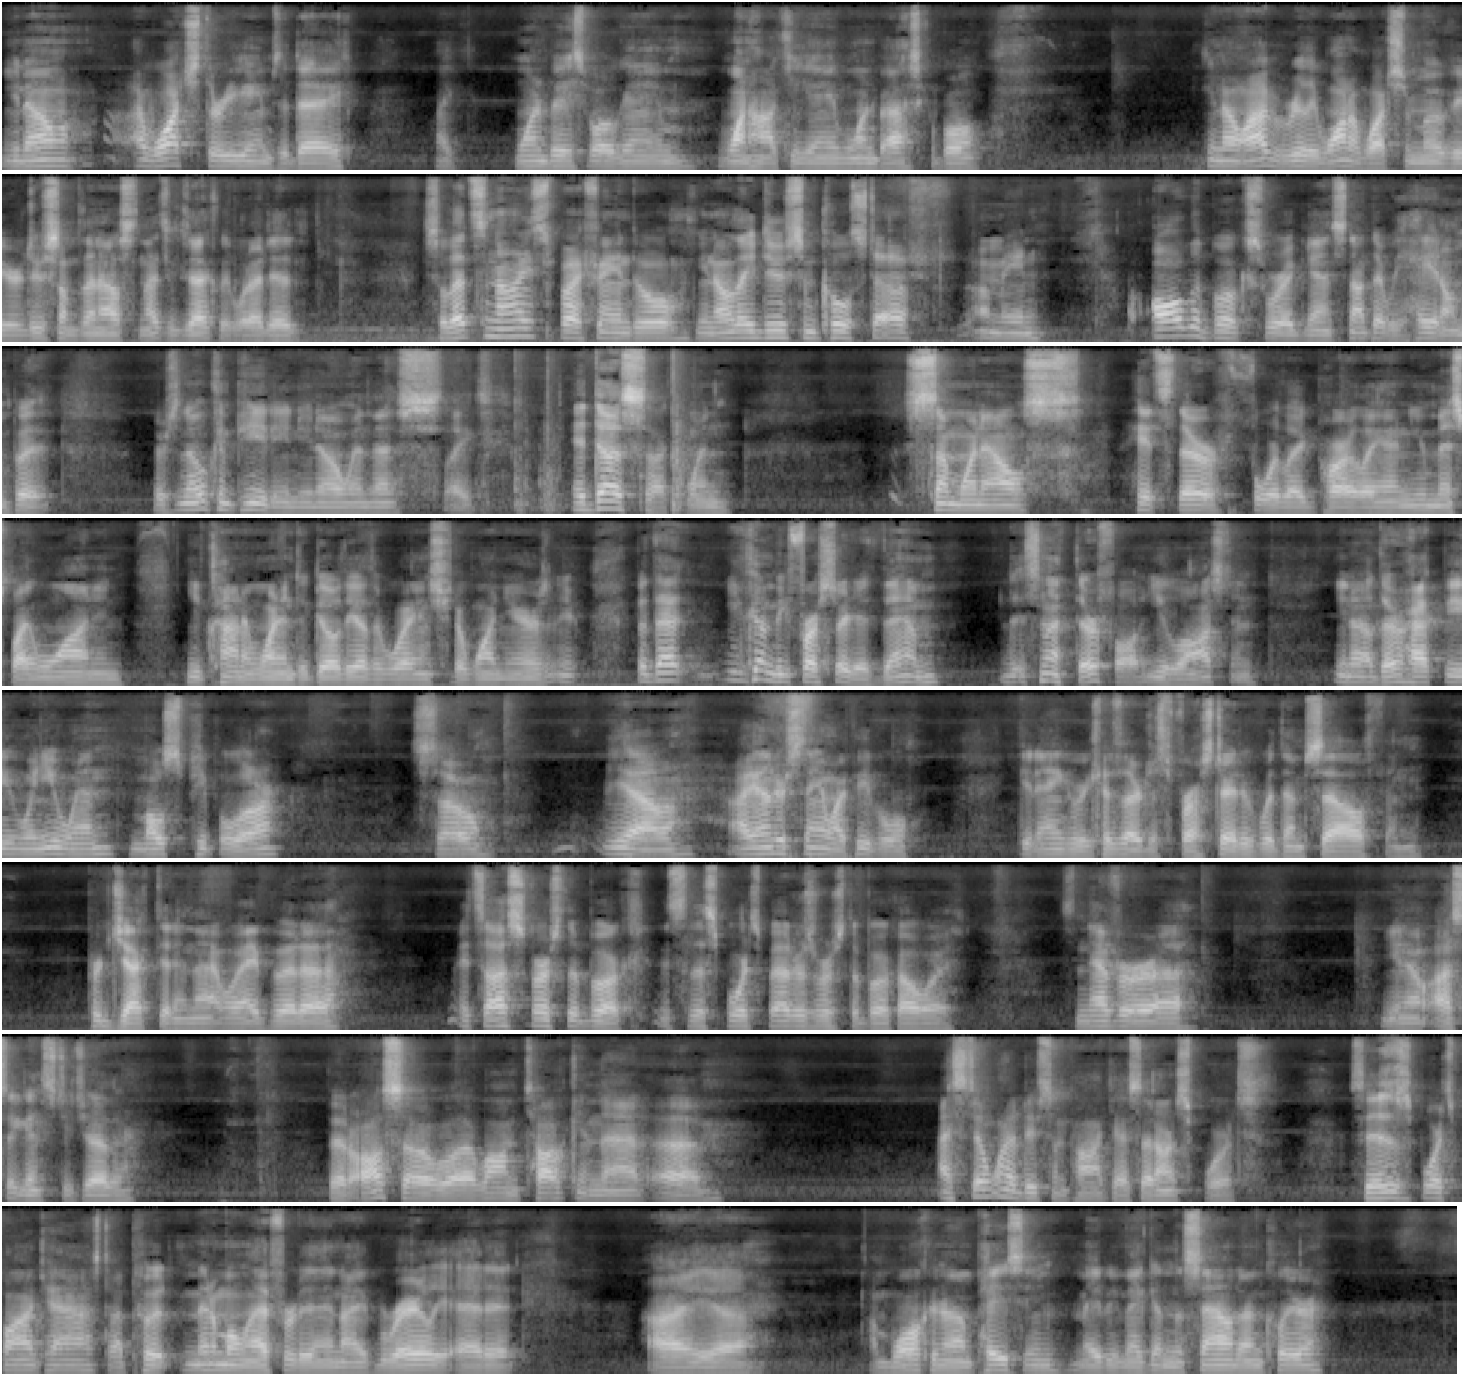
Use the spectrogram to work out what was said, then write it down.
you know, I watch three games a day, like one baseball game, one hockey game, one basketball. You know, I really want to watch a movie or do something else, and that's exactly what I did. So that's nice by FanDuel. You know, they do some cool stuff. I mean, all the books were against. Not that we hate them, but there's no competing, you know, in this. Like, it does suck when someone else hits their four leg parlay and you miss by one and you kind of wanted to go the other way and should have won yours. But that you couldn't be frustrated at them. It's not their fault you lost, and you know, they're happy when you win. Most people are. So, yeah, I understand why people get angry because they're just frustrated with themselves and projected in that way. But uh, it's us versus the book. It's the sports bettors versus the book always. It's never, uh, you know, us against each other. But also, uh, while I'm talking that, uh, I still want to do some podcasts that aren't sports. So this is a sports podcast. I put minimal effort in. I rarely edit. I uh, I'm walking around pacing, maybe making the sound unclear.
